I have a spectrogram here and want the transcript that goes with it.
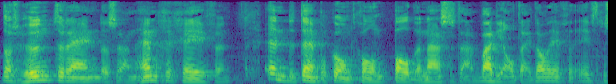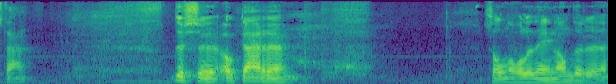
Dat is hun terrein. Dat is aan hen gegeven. En de tempel komt gewoon pal daarnaast te staan. Waar die altijd al heeft, heeft gestaan. Dus uh, ook daar zal nog wel het een en ander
